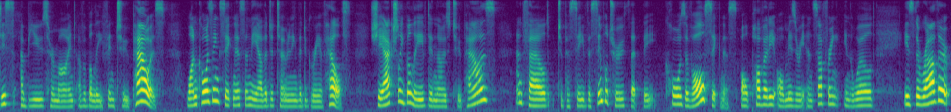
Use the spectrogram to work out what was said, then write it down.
disabuse her mind of a belief in two powers, one causing sickness and the other determining the degree of health. She actually believed in those two powers and failed to perceive the simple truth that the cause of all sickness, all poverty, all misery and suffering in the world is the rather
